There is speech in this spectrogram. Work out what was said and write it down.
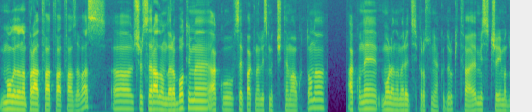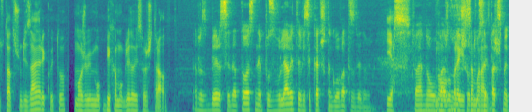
мога да направя това, това, това за вас, а, ще се радвам да работиме, ако все пак нали, смекчите малко тона, ако не, моля намерете си просто някой друг и това е. Мисля, че има достатъчно дизайнери, които може би му- биха могли да ви свършат работа. Разбира се, да. Тоест, не позволявайте ви се качват на главата с две думи. Yes. Това е много, Много важно, добре защото все пак сме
